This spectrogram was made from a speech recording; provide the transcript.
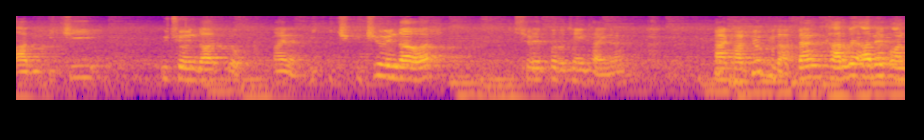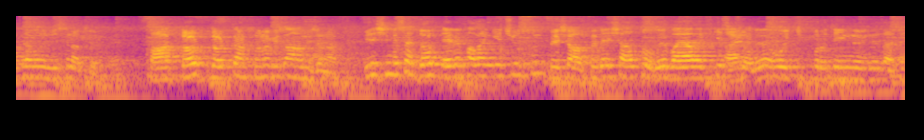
Abi iki, üç oyun daha yok. Aynen. İki, iki oyun daha var. İşte protein kaynağı. Ha kardiyo yok mu daha? Ben karbe abi hep antrenman öncesine atıyorum ya. Saat 4, 4'ten sonra bir de almayacaksın artık. Bir de şimdi mesela 4 eve falan geçiyorsun. 5-6. 5-6 oluyor. Bayağı vakit geçmiş Aynen. oluyor. O iki proteinin önüne zaten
